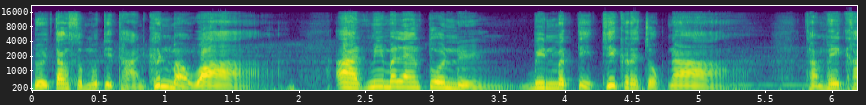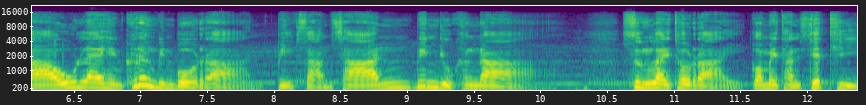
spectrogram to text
โดยตั้งสมมติฐานขึ้นมาว่า อาจมีแมลงตัวหนึ่ง บินมาติดที่กระจกหน้าทำให้เขาแลเห็นเครื่องบินโบราณ ปีกสามชั้น บินอยู่ข้างหน้า ซึ่งไล่เท่าไหร่ก็ไม่ทันเสียที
